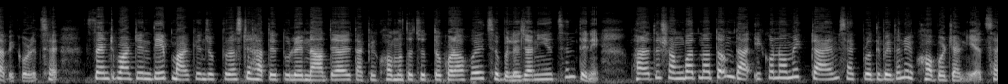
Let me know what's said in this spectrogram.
দাবি করেছে। সেন্ট মার্টিন দ্বীপ মার্কিন যুক্তরাষ্ট্রের হাতে তুলে না দেওয়ায় তাকে ক্ষমতাচ্যুত করা হয়েছে বলে জানিয়েছেন তিনি। ভারতের সংবাদ মাধ্যম দ্য ইকোনমিক টাইমস এক প্রতিবেদনে খবর জানিয়েছে।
